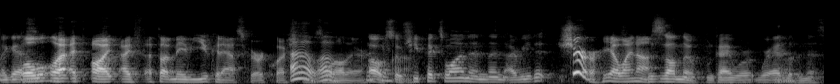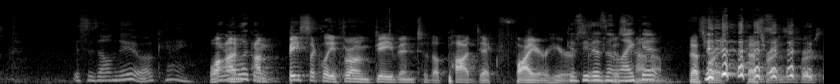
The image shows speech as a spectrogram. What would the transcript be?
I guess. Well, well, I, oh, I, I, I thought maybe you could ask her a question Oh, as oh. well there. oh, so she picks one and then I read it? Sure. Yeah, why not? This is all new, okay? We're, we're ad libbing this. This is all new. Okay. well, I'm, I'm basically throwing Dave into the pod deck fire here. 'Cause he doesn't just like kinda- it? That's right. That's right. This is first.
